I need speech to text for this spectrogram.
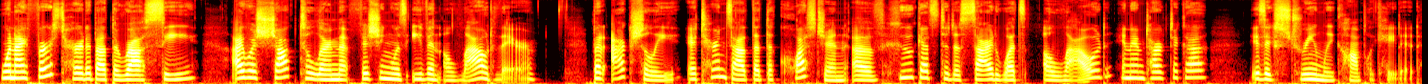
When I first heard about the Ross Sea, I was shocked to learn that fishing was even allowed there. But actually, it turns out that the question of who gets to decide what's allowed in Antarctica is extremely complicated.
